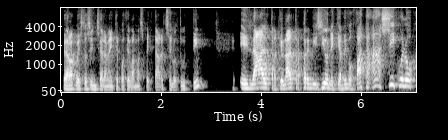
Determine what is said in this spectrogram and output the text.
Però questo sinceramente potevamo aspettarcelo tutti. E l'altra, che è un'altra previsione che avevo fatta, ah sì, quello,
